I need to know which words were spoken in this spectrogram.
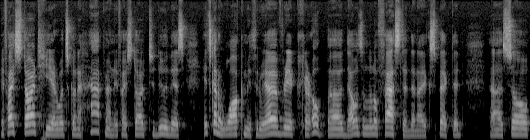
if I start here what's going to happen if I start to do this it's going to walk me through every oh uh, that was a little faster than I expected uh, so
